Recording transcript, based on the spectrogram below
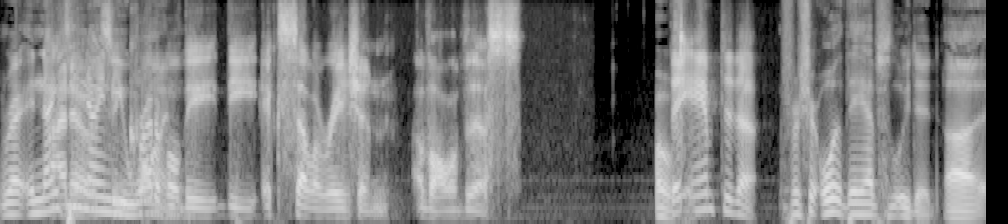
right in I know it's incredible the the acceleration of all of this. Oh, They amped it up. for sure. Well, they absolutely did. Uh,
